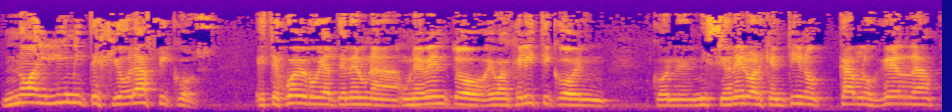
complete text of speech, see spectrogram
no hay límites geográficos. Este jueves voy a tener un evento evangelístico con el misionero argentino Carlos Guerra,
